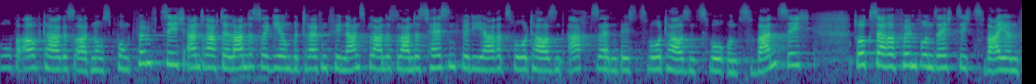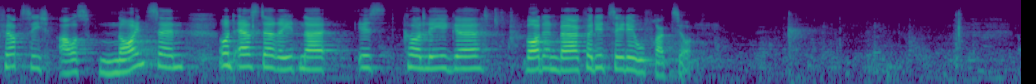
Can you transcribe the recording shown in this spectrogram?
Ich rufe auf Tagesordnungspunkt 50, Antrag der Landesregierung betreffend Finanzplan des Landes Hessen für die Jahre 2018 bis 2022, Drucksache 6542 aus 19. Erster Redner ist Kollege Boddenberg für die CDU-Fraktion.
